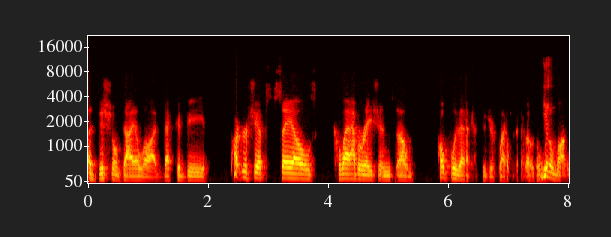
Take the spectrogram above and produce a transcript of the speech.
additional dialogue that could be partnerships, sales, collaboration. So hopefully that answers your question. That was a little long.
